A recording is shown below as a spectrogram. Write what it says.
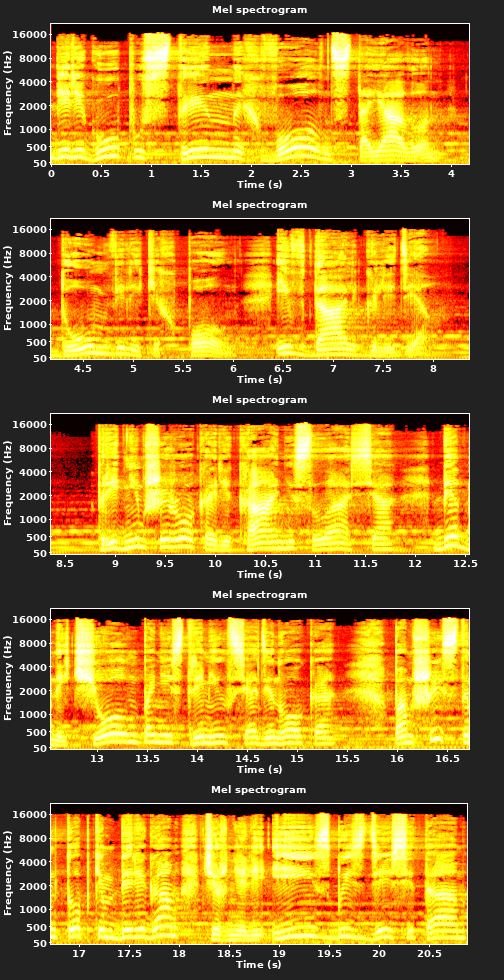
берегу пустынных волн стоял он, Дум великих полн, и вдаль глядел. Пред ним широкая река неслася, Бедный челн по ней стремился одиноко. По мшистым топким берегам Чернели избы здесь и там,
